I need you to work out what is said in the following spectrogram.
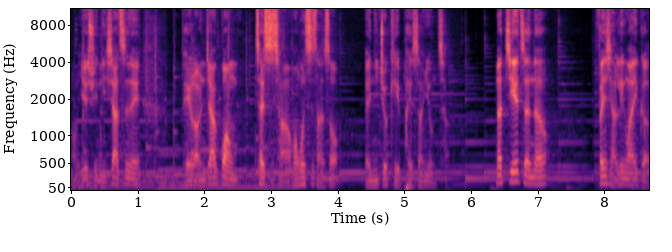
哦。也许你下次呢陪老人家逛菜市场、黄昏市场的时候，哎，你就可以派上用场。那接着呢，分享另外一个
